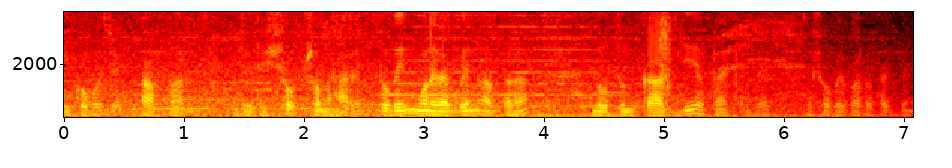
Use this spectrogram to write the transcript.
এই কবচে আপনার যদি সব সময় হারেন, তবে মনে রাখবেন আপনারা নতুন কার্ড দিয়ে আপনারা খেলবেন। তো সবাই ভালো থাকবেন।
